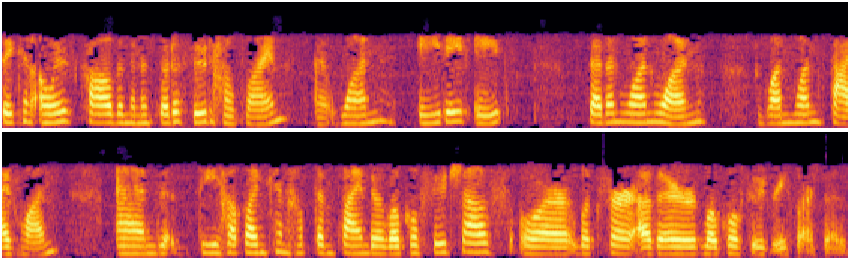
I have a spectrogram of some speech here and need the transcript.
they can always call the Minnesota Food Helpline at 1 888 711 1151 and the helpline can help them find their local food shelf or look for other local food resources.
